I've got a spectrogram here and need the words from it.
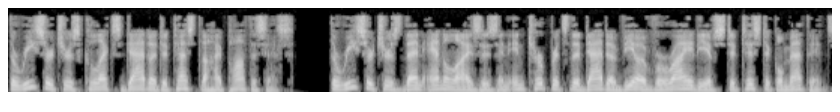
The researchers collects data to test the hypothesis. The researchers then analyzes and interprets the data via a variety of statistical methods,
